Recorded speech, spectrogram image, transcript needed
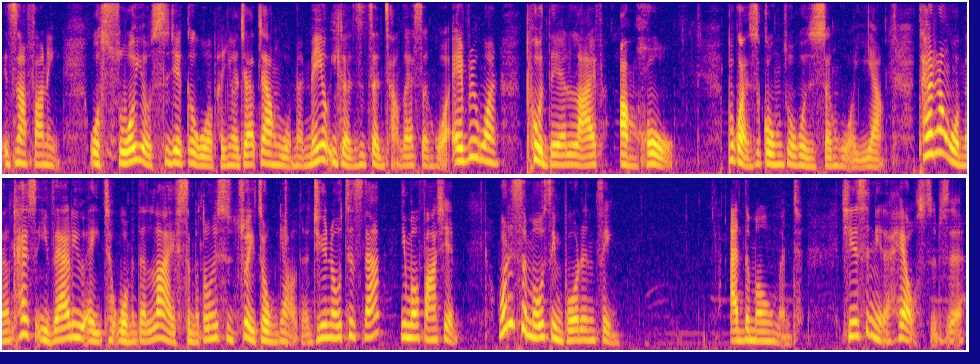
It's not funny。我所有世界各国的朋友，加这样我们没有一个人是正常在生活。Everyone put their life on hold。不管是工作或是生活一样，它让我们开始 evaluate 我们的 life，什么东西是最重要的？Do you notice that？你有没有发现？What is the most important thing at the moment？其实是你的 health，是不是？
